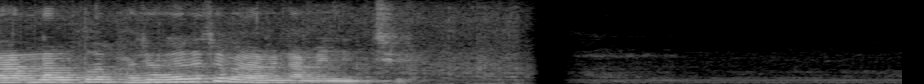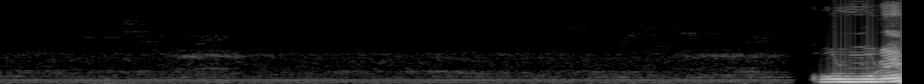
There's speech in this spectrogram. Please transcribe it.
লাল লাল করে ভাজা হয়ে গেছে, এবার আমি নামিয়ে নিচ্ছি। কুড়মুড়ে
